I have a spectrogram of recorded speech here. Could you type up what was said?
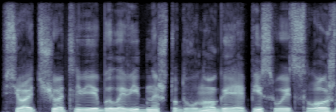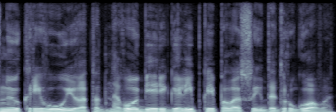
Все отчетливее было видно, что двуногое описывает сложную кривую от одного берега липкой полосы до другого.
